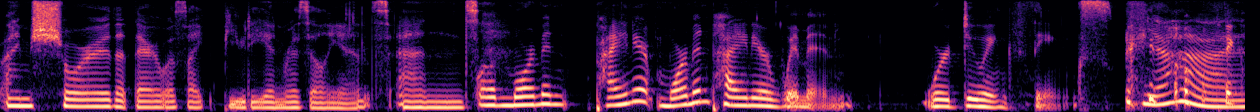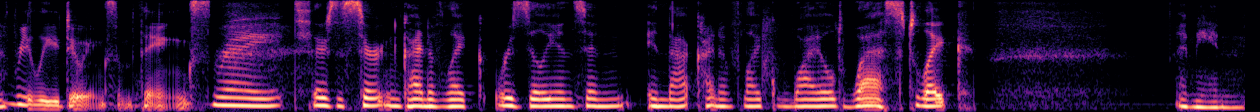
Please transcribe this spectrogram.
I'm sure that there was like beauty and resilience and Well, Mormon pioneer Mormon pioneer women were doing things. yeah, like really doing some things. right. there's a certain kind of like resilience in in that kind of like wild west like i mean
